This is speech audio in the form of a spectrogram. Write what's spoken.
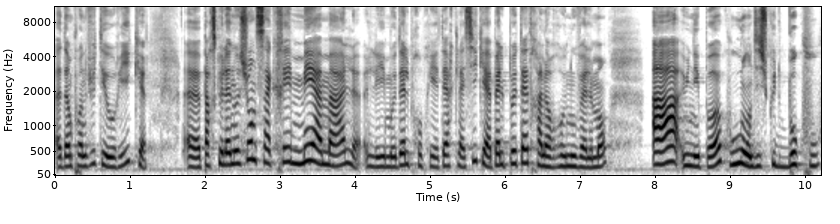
euh, d'un point de vue théorique, euh, parce que la notion de sacré met à mal les modèles propriétaires classiques et appelle peut-être à leur renouvellement à une époque où on discute beaucoup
